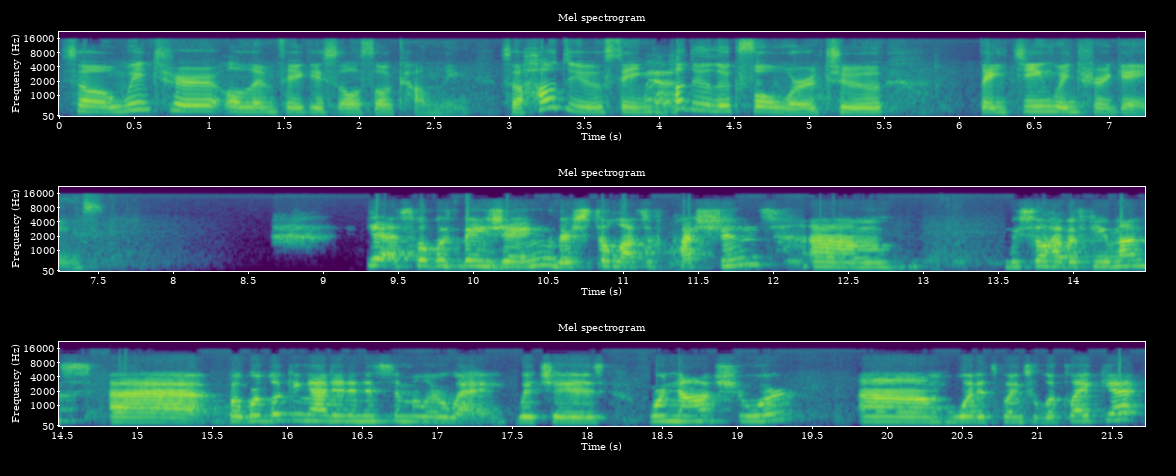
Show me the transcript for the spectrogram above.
So Winter Olympic is also coming. So how do you think, how do you look forward to Beijing Winter Games? Yes, but with Beijing, there's still lots of questions. Um, we still have a few months, uh, but we're looking at it in a similar way, which is we're not sure um, what it's going to look like yet.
